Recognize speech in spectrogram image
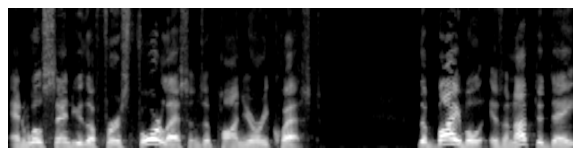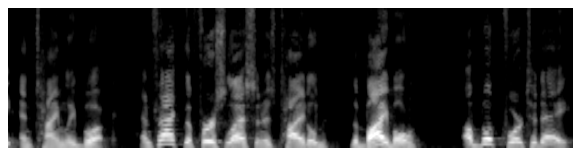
and we'll send you the first four lessons upon your request. The Bible is an up to date and timely book. In fact, the first lesson is titled The Bible, a Book for Today.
